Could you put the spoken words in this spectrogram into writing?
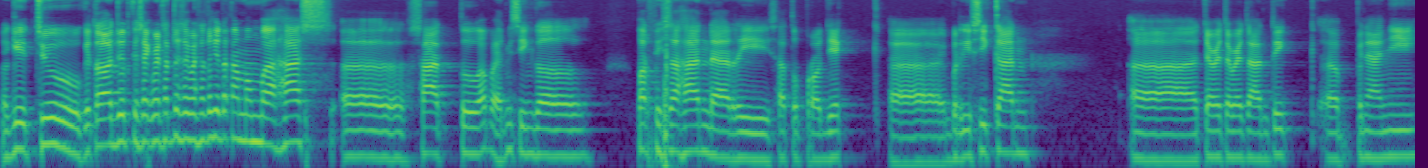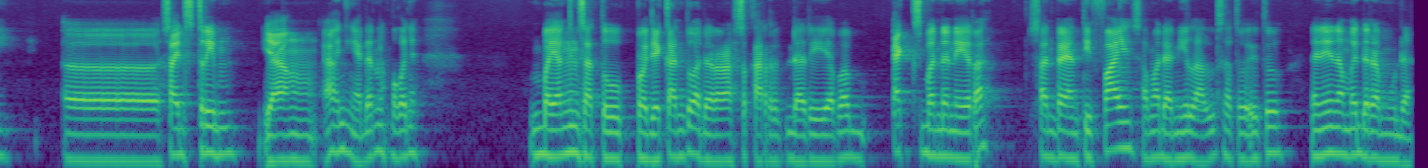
Begitu. Kita lanjut ke segmen satu. Segmen satu kita akan membahas eh, satu apa ya? Ini single perpisahan dari satu project eh, berisikan eh, cewek-cewek cantik eh, penyanyi eh, side stream yang ah, anjing edan lah pokoknya. Bayangin satu proyekan tuh ada Rara Sekar dari apa ex Bandanera, Sandra Antify sama Danila lu satu itu dan ini namanya Dara Muda.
